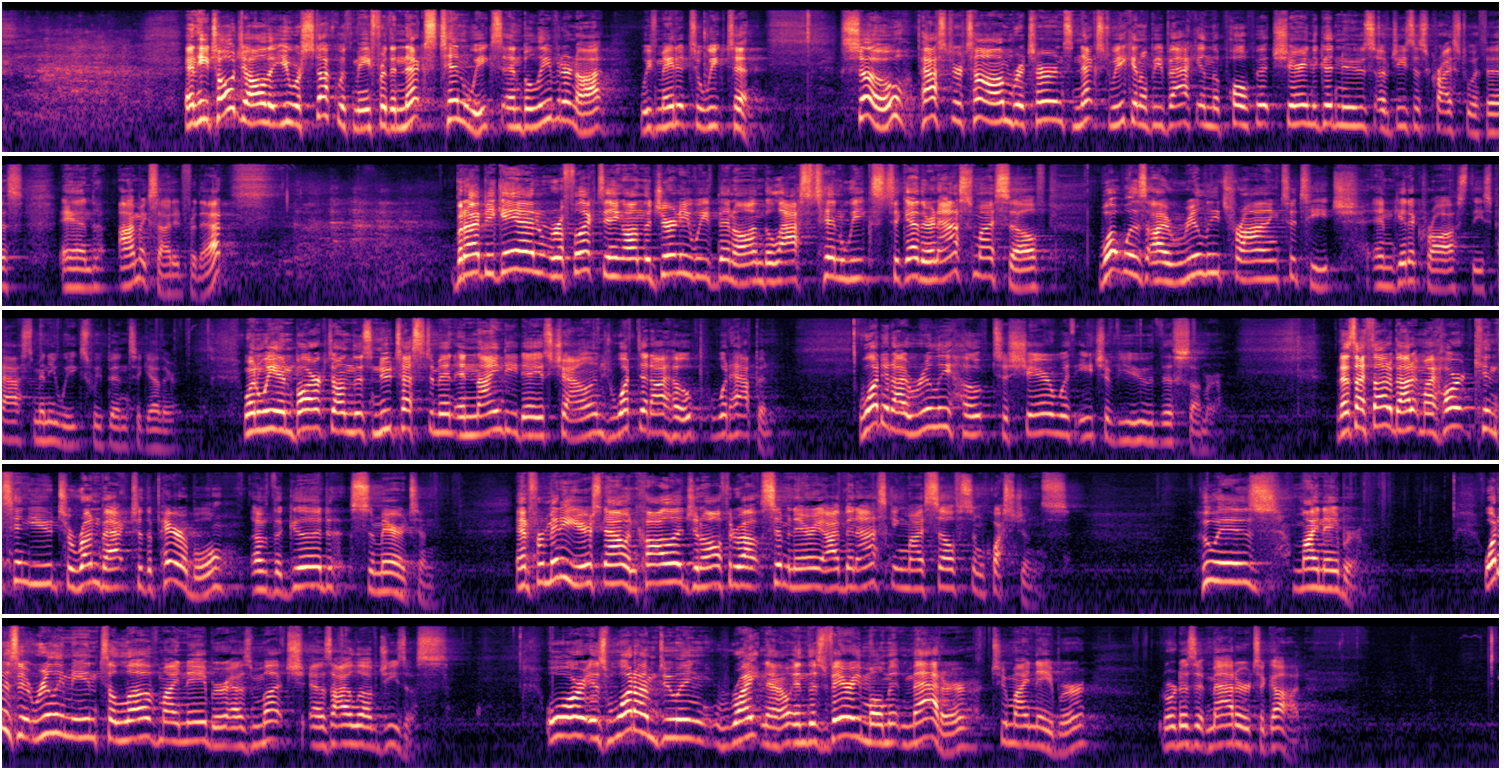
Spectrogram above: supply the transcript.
And he told y'all that you were stuck with me for the next 10 weeks, and believe it or not, we've made it to week 10. So, Pastor Tom returns next week and will be back in the pulpit sharing the good news of Jesus Christ with us, and I'm excited for that. but I began reflecting on the journey we've been on the last 10 weeks together and asked myself, what was I really trying to teach and get across these past many weeks we've been together? When we embarked on this New Testament in 90 days challenge, what did I hope would happen? What did I really hope to share with each of you this summer? And as I thought about it, my heart continued to run back to the parable of the Good Samaritan. And for many years now in college and all throughout seminary, I've been asking myself some questions. Who is my neighbor? What does it really mean to love my neighbor as much as I love Jesus? Or is what I'm doing right now in this very moment matter to my neighbor, or does it matter to God?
